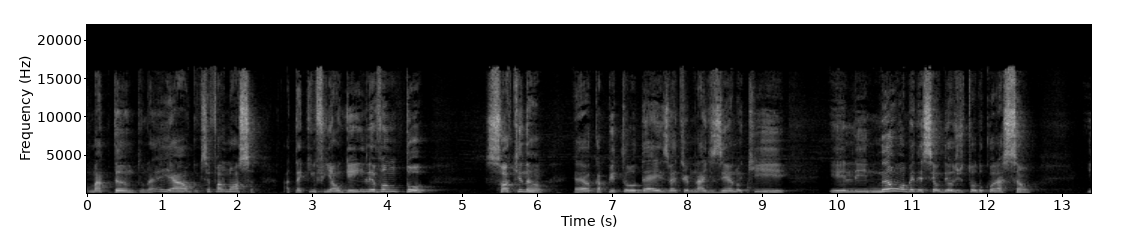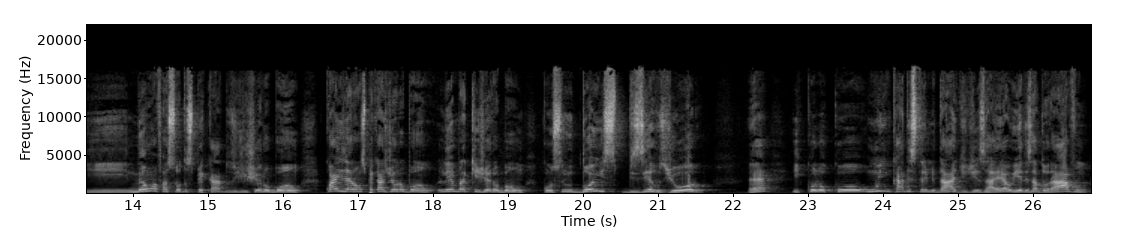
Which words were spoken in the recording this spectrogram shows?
matando, né? E é algo que você fala, nossa, até que enfim alguém levantou. Só que não, é, o capítulo 10 vai terminar dizendo que ele não obedeceu Deus de todo o coração e não afastou dos pecados de Jeroboão. Quais eram os pecados de Jeroboão? Lembra que Jeroboão construiu dois bezerros de ouro, né? E colocou um em cada extremidade de Israel e eles adoravam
